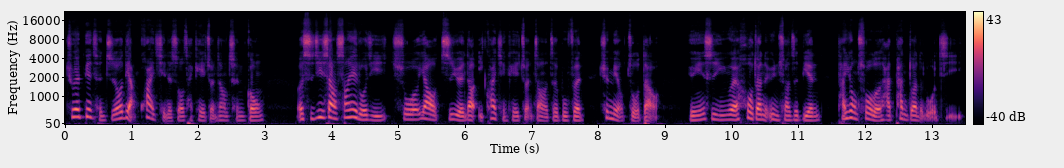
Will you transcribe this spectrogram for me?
就会变成只有两块钱的时候才可以转账成功。而实际上，商业逻辑说要支援到一块钱可以转账的这部分，却没有做到。原因是因为后端的运算这边，它用错了它判断的逻辑。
